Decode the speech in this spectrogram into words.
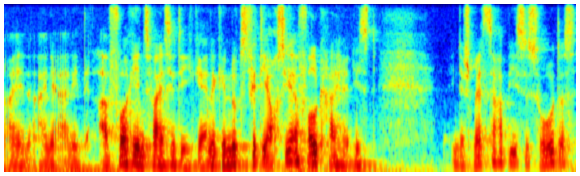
ein, eine, eine Vorgehensweise, die gerne genutzt wird, die auch sehr erfolgreich ist. In der Schmerztherapie ist es so, dass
